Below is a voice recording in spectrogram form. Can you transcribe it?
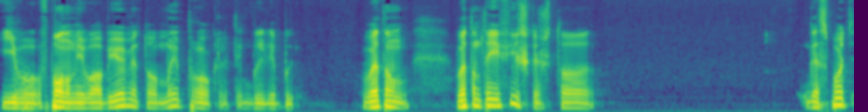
его, в полном его объеме, то мы прокляты были бы. В этом в этом-то и фишка, что Господь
